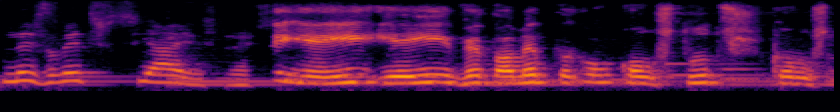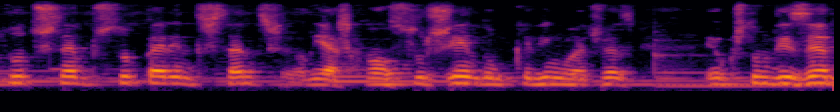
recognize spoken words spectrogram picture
nas, redes sociais. Né? Sim, e aí, e aí eventualmente com, com, estudos, com estudos sempre super interessantes, aliás, que vão surgindo um bocadinho, às vezes, eu costumo dizer,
